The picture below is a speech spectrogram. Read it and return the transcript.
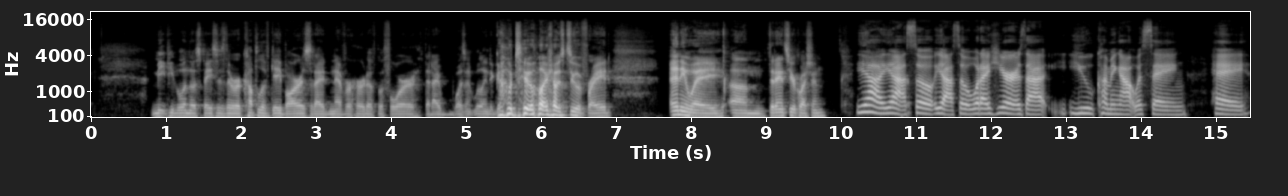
meet people in those spaces. There were a couple of gay bars that I'd never heard of before that I wasn't willing to go to. like I was too afraid. Anyway, um, did I answer your question? Yeah, yeah. So yeah, so what I hear is that you coming out with saying, "Hey,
